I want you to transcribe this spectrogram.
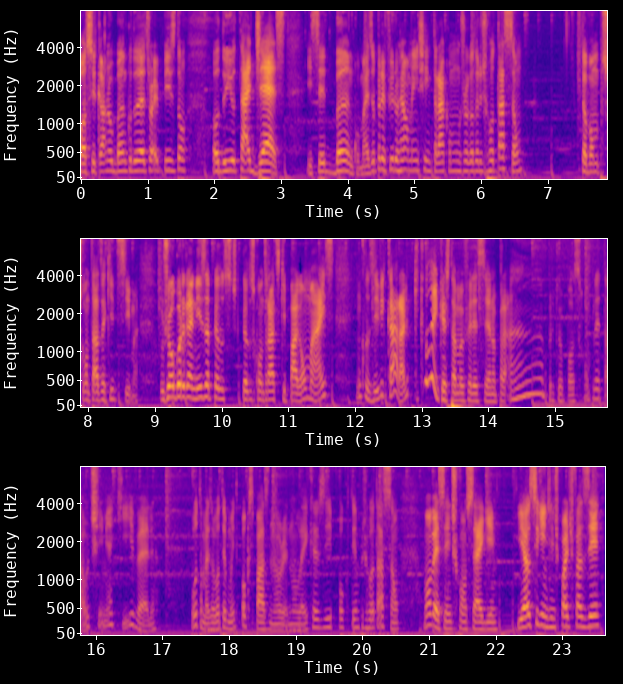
Posso ficar no banco do Detroit Pistons ou do Utah Jazz e ser banco, mas eu prefiro realmente entrar como um jogador de rotação. Então vamos pros contratos aqui de cima. O jogo organiza pelos, pelos contratos que pagam mais. Inclusive, caralho, o que, que o Lakers tá me oferecendo pra... Ah, porque eu posso completar o time aqui, velho. Puta, mas eu vou ter muito pouco espaço no, no Lakers e pouco tempo de rotação. Vamos ver se a gente consegue... E é o seguinte, a gente pode fazer...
